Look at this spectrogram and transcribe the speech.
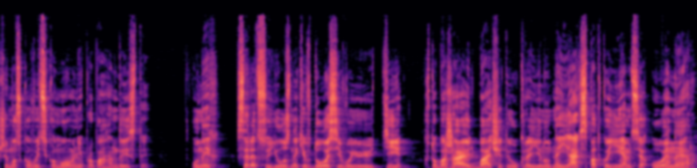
чи московицькомовні пропагандисти. У них серед союзників досі воюють ті, хто бажають бачити Україну не як спадкоємця УНР,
